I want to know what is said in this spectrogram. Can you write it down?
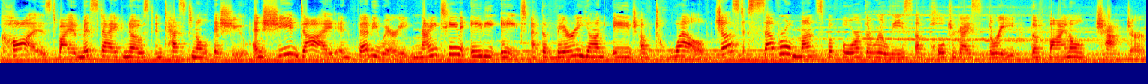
caused by a misdiagnosed intestinal issue. And she died in February 1988 at the very young age of 12, just several months before the release of Poltergeist 3, the final chapter.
